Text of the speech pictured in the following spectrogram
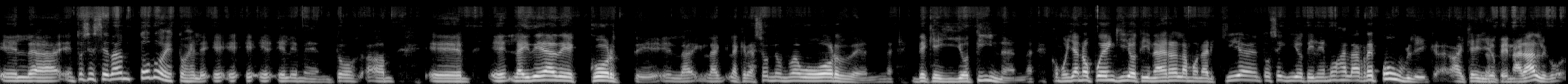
Ah, entonces se dan todos estos e, e, e, elementos. Eh, eh, la idea de corte, la, creación de un nuevo orden, de que guillotinan. Como ya no pueden guillotinar a la monarquía, entonces guillotinemos a la república. Hay que guillotinar algo,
